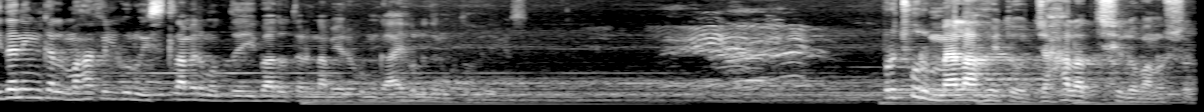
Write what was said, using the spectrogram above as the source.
ইদানিংকাল মাহফিলগুলো ইসলামের মধ্যে ইবাদতের নামে এরকম গায়ে হলুদের মতো হয়ে গেছে। প্রচুর মেলা হইতো জাহালাত ছিল মানুষের,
